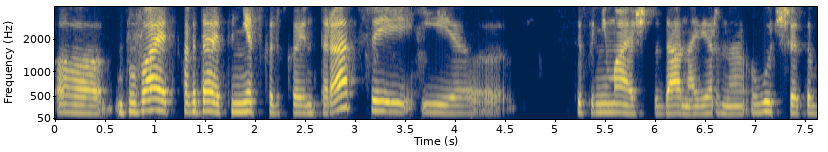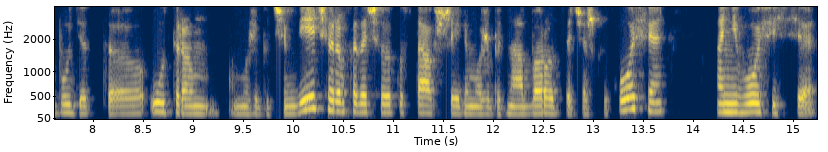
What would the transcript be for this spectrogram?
А, бывает, когда это несколько интераций, и э, ты понимаешь, что да, наверное, лучше это будет э, утром, может быть, чем вечером, когда человек уставший, или, может быть, наоборот, за чашкой кофе, а не в офисе.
